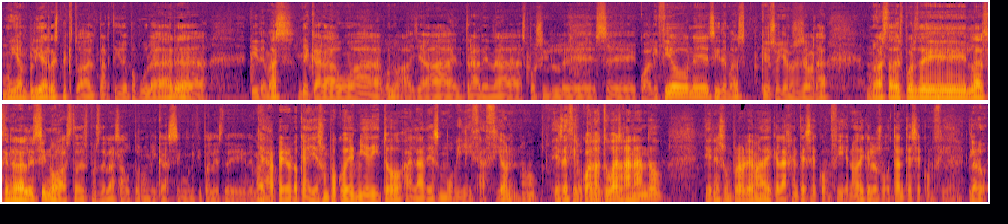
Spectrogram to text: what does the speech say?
muy amplia respecto al Partido Popular eh, y demás, de cara a, bueno, a ya entrar en las posibles coaliciones y demás, que eso ya no se sabrá no hasta después de las generales, sino hasta después de las autonómicas y municipales de, mayo. Ya, pero lo que hay es un poco de miedito a la desmovilización, ¿no? Es decir, cuando tú vas ganando, tienes un problema de que la gente se confíe, ¿no? De que los votantes se confíen. Claro,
